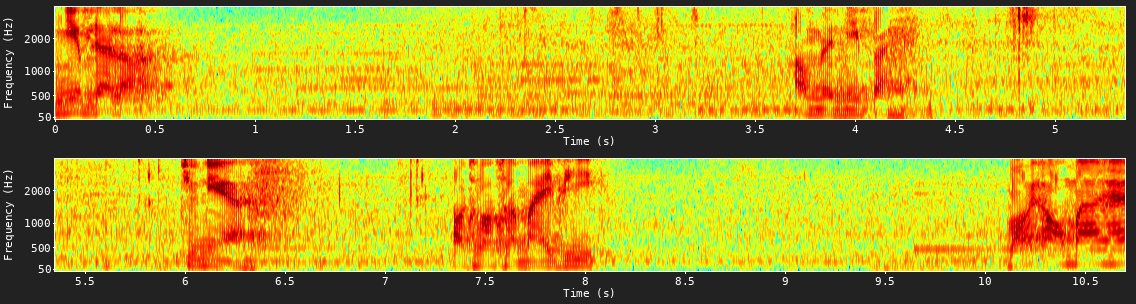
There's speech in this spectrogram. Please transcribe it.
เงียบได้แล้ว เอาเงินนี้ไป จูเนียร์เอาโทรศัพท์มาให้พี่บอกให้ออกมาไง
